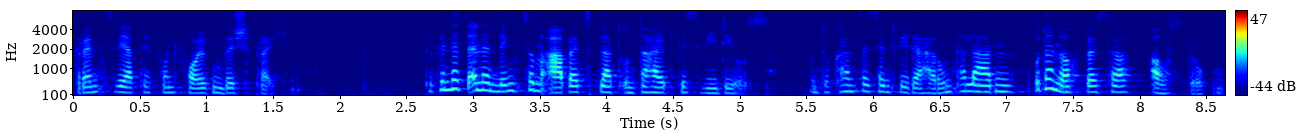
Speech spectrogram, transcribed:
Grenzwerte von Folgen besprechen. Du findest einen Link zum Arbeitsblatt unterhalb des Videos und du kannst es entweder herunterladen oder noch besser ausdrucken.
